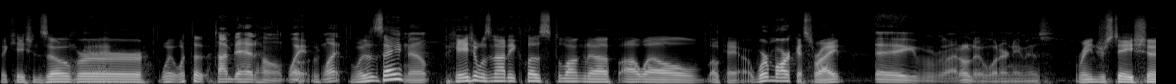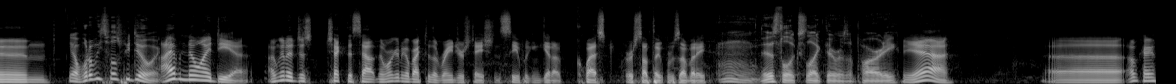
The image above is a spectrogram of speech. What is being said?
Vacation's over. Wait, what the? Time to head home. Wait, what? What does it say? No. Vacation was not close to long enough. Ah, well, okay. We're Marcus, right? Hey, I don't know what her name is. Ranger Station. Yeah, what are we supposed to be doing? I have no idea. I'm going to just check this out, and then we're going to go back to the Ranger Station and see if we can get a quest or something from somebody. Hmm, this looks like there was a party. Yeah. Uh, okay.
